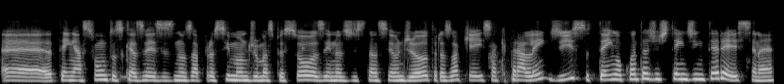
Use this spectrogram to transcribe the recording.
é, tem assuntos que às vezes nos aproximam de umas pessoas e nos distanciam de outras, ok. Só que para além disso, tem o quanto a gente tem de interesse, né?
